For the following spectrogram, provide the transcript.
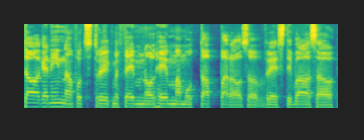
dagen innan fått stryk med 5-0 hemma mot Tappara och så rest till Vasa och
